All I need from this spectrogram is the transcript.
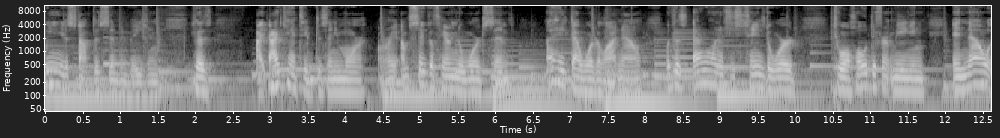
we need to stop this simp invasion because I, I can't take this anymore, alright? I'm sick of hearing the word simp. I hate that word a lot now because everyone has just changed the word to a whole different meaning, and now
